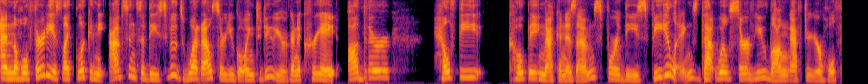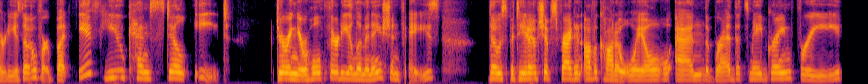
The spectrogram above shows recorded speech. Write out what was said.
And the whole 30 is like, look, in the absence of these foods, what else are you going to do? You're going to create other healthy coping mechanisms for these feelings that will serve you long after your whole 30 is over. But if you can still eat during your whole 30 elimination phase, those potato chips fried in avocado oil and the bread that's made grain free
